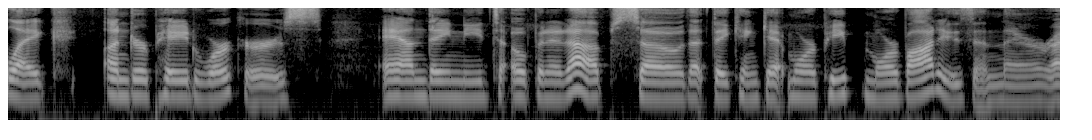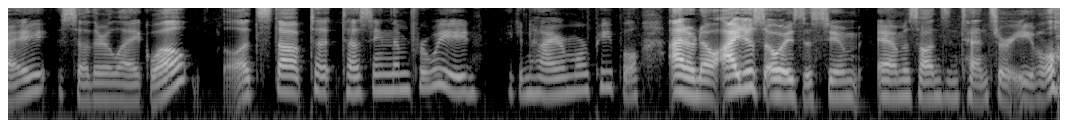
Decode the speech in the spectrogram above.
like underpaid workers and they need to open it up so that they can get more peop- more bodies in there, right? So they're like, well, let's stop t- testing them for weed. We can hire more people. I don't know. I just always assume Amazon's intents are evil.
